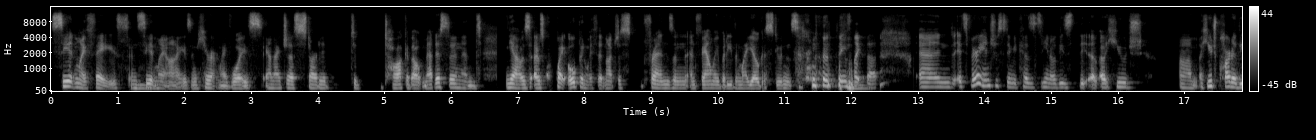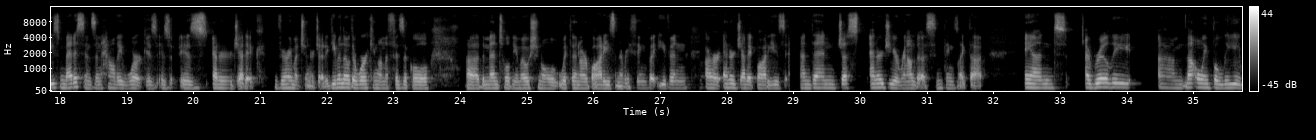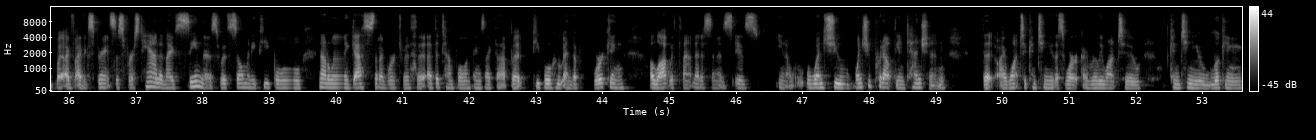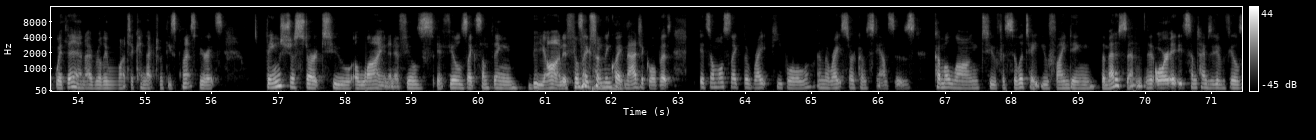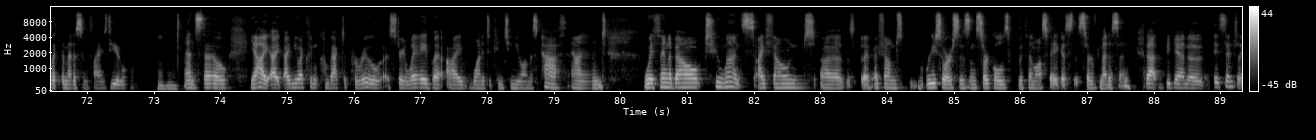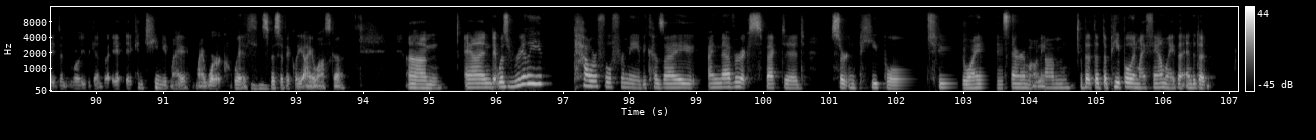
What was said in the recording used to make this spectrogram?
see it in my face and mm-hmm. see it in mm-hmm. my eyes and hear it in my voice and i just started to talk about medicine and yeah i was i was quite open with it not just friends and, and family but even my yoga students and things like that and it's very interesting because you know these the, a, a, huge um, a huge part of these medicines and how they work is is is energetic very much energetic even though they're working on the physical uh, the mental the emotional within our bodies and everything but even our energetic bodies and then just energy around us and things like that and i really um, not only believe, but I've, I've experienced this firsthand. And I've seen this with so many people, not only guests that I've worked with at the temple and things like that, but people who end up working a lot with plant medicine is, is, you know, once you, once you put out the intention that I want to continue this work, I really want to continue looking within, I really want to connect with these plant spirits things just start to align and it feels it feels like something beyond it feels like something mm-hmm. quite magical but it's almost like the right people and the right circumstances come along to facilitate you finding the medicine or it, sometimes it even feels like the medicine finds you mm-hmm. and so yeah I, I knew i couldn't come back to peru straight away but i wanted to continue on this path and within about two months, I found uh, I found resources and circles within Las Vegas that served medicine. That began a essentially it didn't really begin, but it, it continued my my work with mm-hmm. specifically ayahuasca, um, and it was really powerful for me because I I never expected certain people to join in ceremony. Um, that the, the people in my family that ended up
